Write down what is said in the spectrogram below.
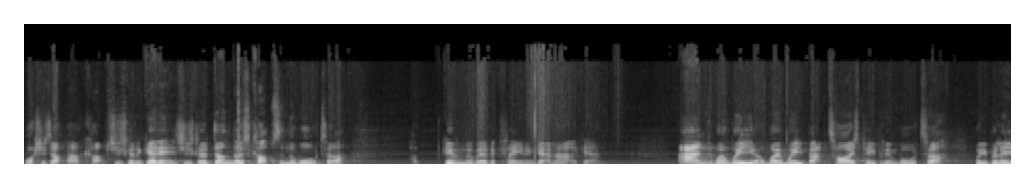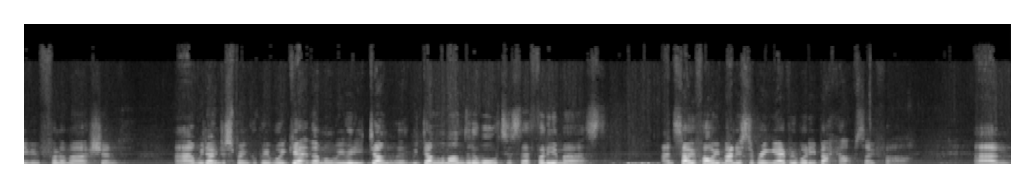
washes up our cups, she's going to get it and she's going to dunk those cups in the water give them a bit of a clean and get them out again. And when we, when we baptize people in water, we believe in full immersion. And we don't just sprinkle people, we get them and we really dunk, we dunk them under the water so they're fully immersed. And so far, we've managed to bring everybody back up so far. Um,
